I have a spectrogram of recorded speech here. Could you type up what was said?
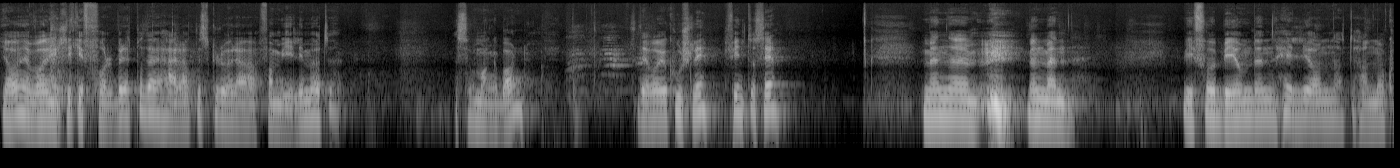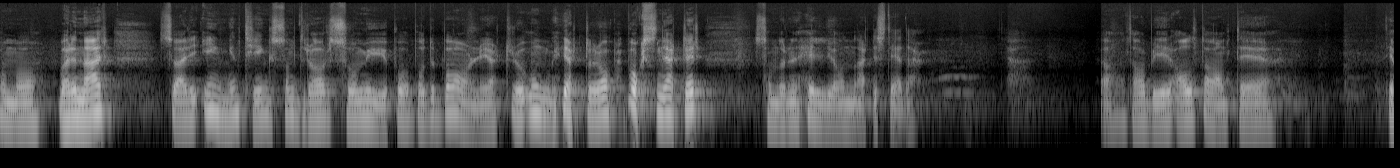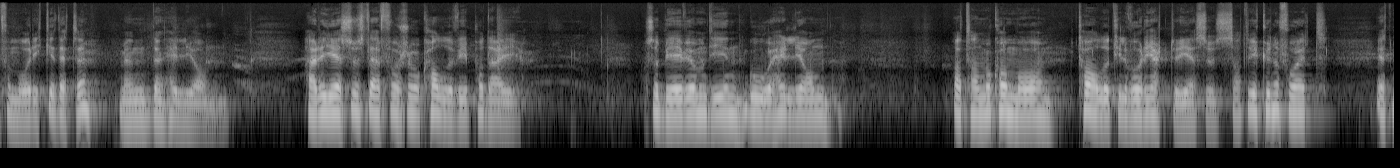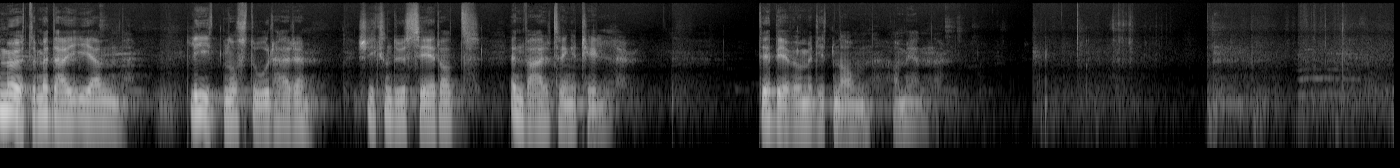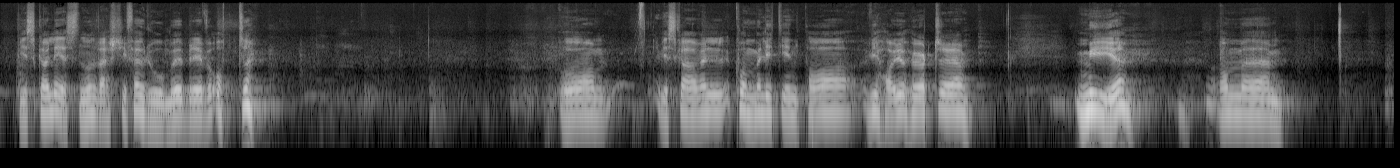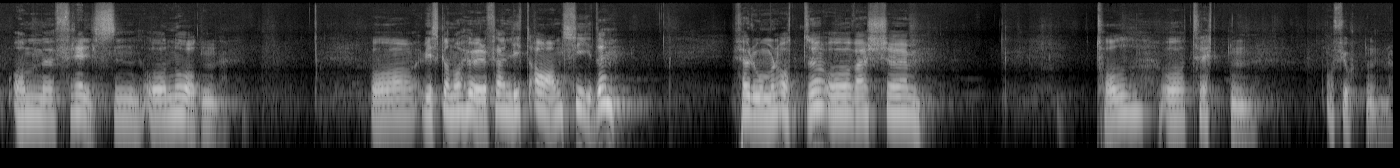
Ja, jeg var egentlig ikke forberedt på det her at det skulle være familiemøte med så mange barn. Så det var jo koselig. Fint å se. Men, eh, men, men. Vi får be om Den hellige ånd, at Han må komme og være nær. Så er det ingenting som drar så mye på både barnehjerter og ungehjerter og voksenhjerter som når Den hellige ånd er til stede. Ja, Da blir alt annet det Det formår ikke dette, men Den hellige ånd. Herre Jesus, derfor så kaller vi på deg. Og så ber vi om din gode Hellige Ånd, at han må komme og tale til våre hjerter, Jesus. At vi kunne få et, et møte med deg igjen, liten og stor, Herre slik som du ser at enhver trenger til. Det ber vi om i ditt navn. Amen. Vi skal lese noen vers fra Romerbrevet 8. Og vi skal vel komme litt inn på Vi har jo hørt uh, mye om uh, om frelsen og nåden. Og Vi skal nå høre fra en litt annen side, fra Romeren 8 og vers 12 eh, og 13 og 14.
